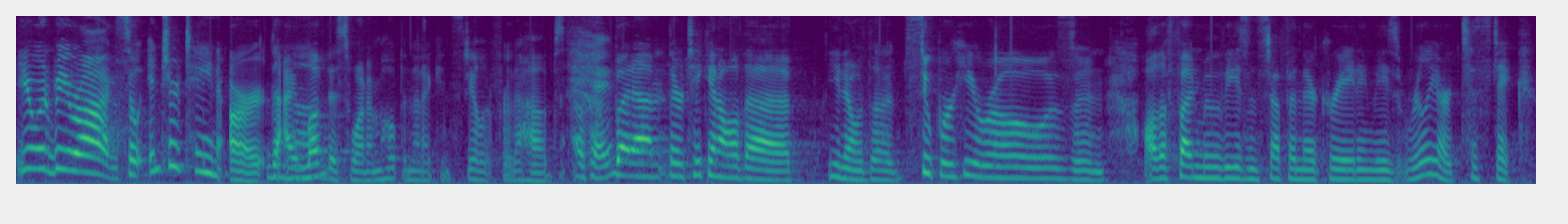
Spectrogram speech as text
You would be wrong. So entertain art. I love this one. I'm hoping that I can steal it for the hubs. Okay. But um, they're taking all the, you know, the superheroes and all the fun movies and stuff, and they're creating these really artistic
